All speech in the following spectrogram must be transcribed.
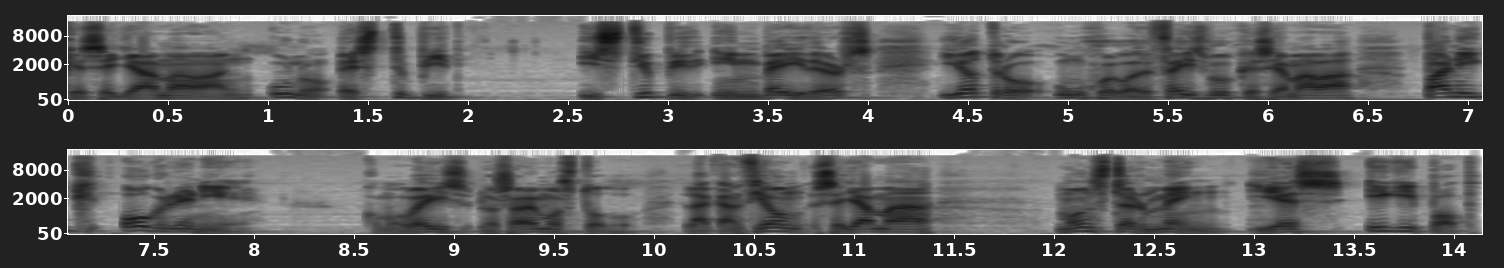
que se llamaban uno Stupid Stupid Invaders y otro un juego de Facebook que se llamaba Panic o Grenier. Como veis, lo sabemos todo. La canción se llama Monster Men y es Iggy Pop.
